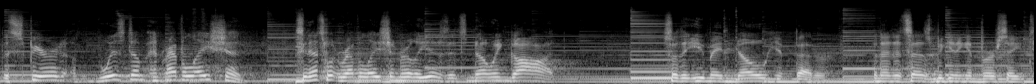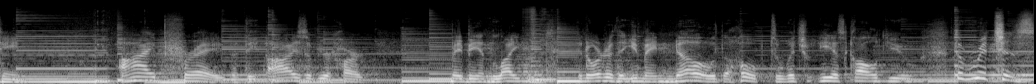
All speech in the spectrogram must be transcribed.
the spirit of wisdom and revelation. See, that's what revelation really is it's knowing God so that you may know Him better. And then it says, beginning in verse 18, I pray that the eyes of your heart may be enlightened in order that you may know the hope to which he has called you, the riches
